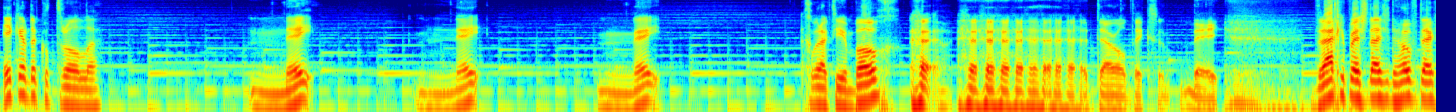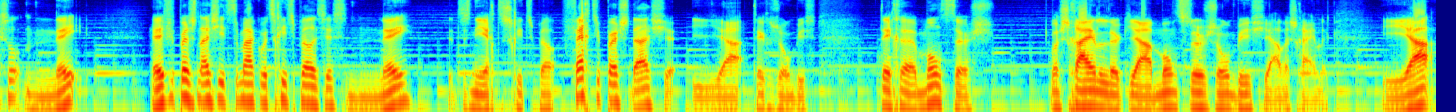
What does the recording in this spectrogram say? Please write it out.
Ik heb de controle. Nee. Nee. Nee. Gebruikt hij een boog? Daryl Dixon. Nee. Draag je personage de hoofddeksel? Nee. Heeft je personage iets te maken met schietspelletjes? Nee. Dit is niet echt een schietspel. Vecht je personage? Ja, tegen zombies. Tegen monsters? Waarschijnlijk, ja. Monsters, zombies, ja, waarschijnlijk. Ja,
